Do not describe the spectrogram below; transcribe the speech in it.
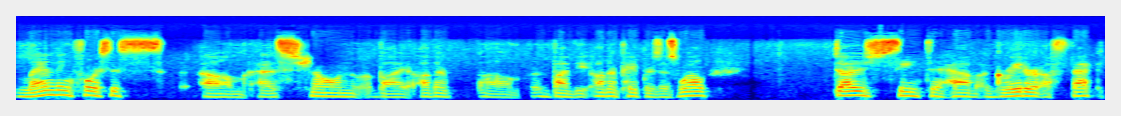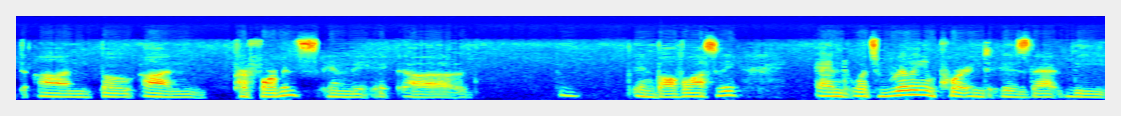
Landing forces, um, as shown by other um, by the other papers as well, does seem to have a greater effect on both on performance in the uh, in ball velocity. And what's really important is that the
